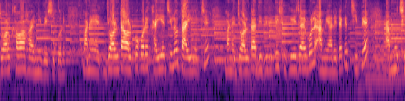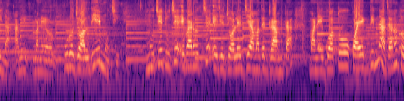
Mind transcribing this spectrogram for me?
জল খাওয়া হয়নি বেশি করে। মানে জলটা অল্প করে খাইয়েছিল, তাই হচ্ছে মানে জলটা দিতে দিতে শুকিয়ে যায় বলে আমি আর এটাকে চিপে মুছি না। আমি মানে পুরো জল দিয়েই মুছি। মুছে টুচে এবার হচ্ছে এই যে জলের যে আমাদের ড্রামটা মানে গত কয়েকদিন না জানো তো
